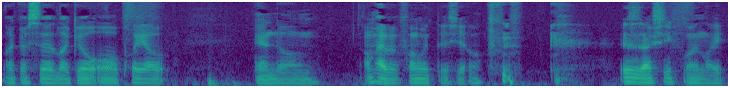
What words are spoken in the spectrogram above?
Like I said, like it'll all play out and um, I'm having fun with this, yo. this is actually fun. Like,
